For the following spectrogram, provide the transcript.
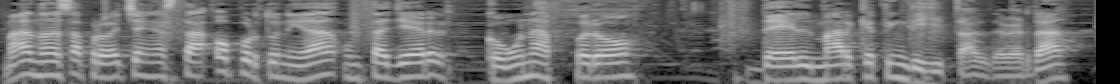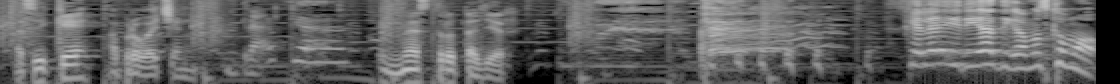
Más no desaprovechen esta oportunidad, un taller con una pro del marketing digital, de verdad. Así que aprovechen Gracias. en nuestro taller. ¿Qué le dirías, digamos, como,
